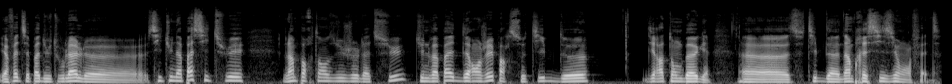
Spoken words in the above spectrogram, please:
Et en fait, c'est pas du tout là le. Si tu n'as pas situé l'importance du jeu là-dessus, tu ne vas pas être dérangé par ce type de dira ton bug, euh, ce type d'im- d'imprécision en fait.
